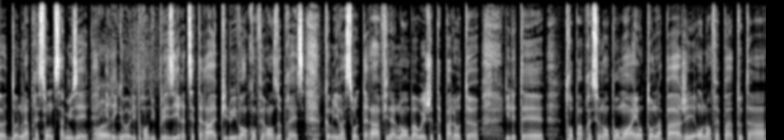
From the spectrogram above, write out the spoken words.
euh, donne l'impression de s'amuser. il rigole, il prend du plaisir, etc. Et puis lui, il va en conférence de presse, comme il va sur le terrain finalement. Bah oui, j'étais pas à la hauteur. Il était trop impressionnant pour moi et on tourne la page et on n'en fait pas tout un,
